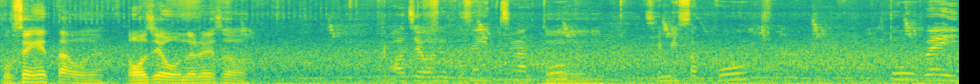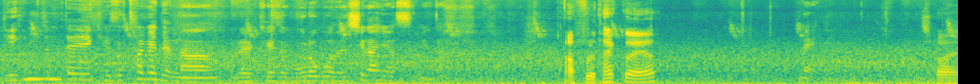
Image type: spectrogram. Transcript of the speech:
고생했다 오늘 어제 오늘 해서 어제 오늘 고생했지만 또 어, 재밌었고 또 왜 이게 힘든데 계속 타게 되나를 계속 물어보는 시간이었습니다. 앞으로 탈 거예요? 네. 좋아요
